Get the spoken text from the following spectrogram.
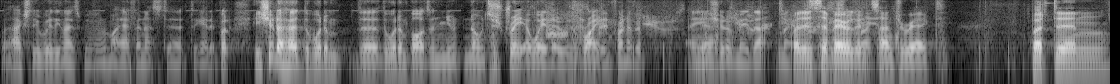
But actually, really nice movement by FNS to, to get it. But he should have heard the wooden the, the wooden boards and knew, known straight away that it was right in front of him, and Yeah. he should have made that. But made it's that a very little right. time to react. But um,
